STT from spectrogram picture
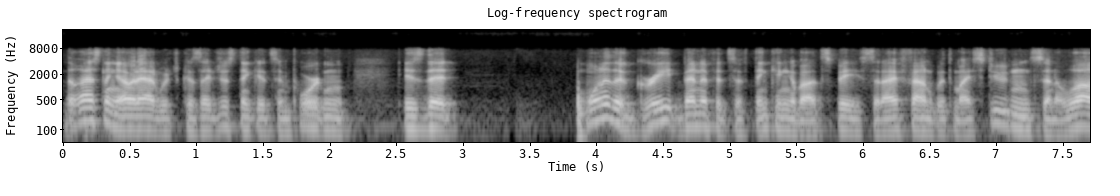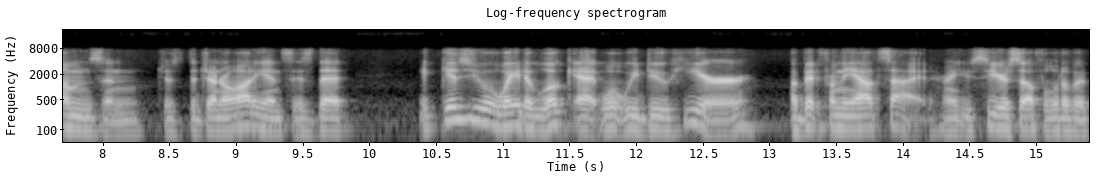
the last thing I would add, which because I just think it's important, is that one of the great benefits of thinking about space that I found with my students and alums and just the general audience is that it gives you a way to look at what we do here a bit from the outside, right? You see yourself a little bit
